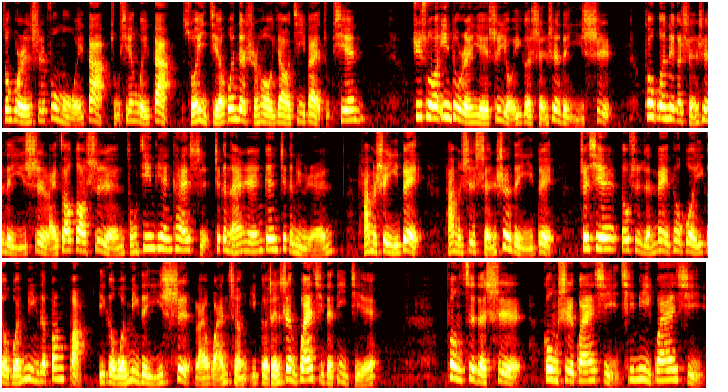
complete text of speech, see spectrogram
中国人是父母为大，祖先为大，所以结婚的时候要祭拜祖先。据说印度人也是有一个神圣的仪式，透过那个神圣的仪式来昭告世人：从今天开始，这个男人跟这个女人，他们是一对，他们是神圣的一对。这些都是人类透过一个文明的方法，一个文明的仪式来完成一个神圣关系的缔结。讽刺的是，共事关系、亲密关系、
